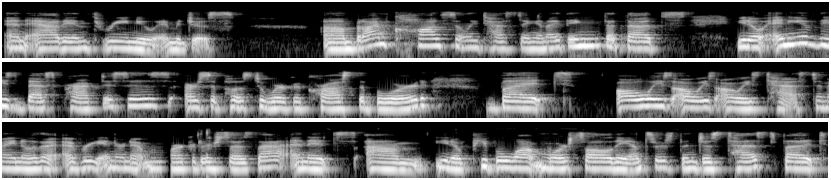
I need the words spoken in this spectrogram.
and add in three new images. Um, but I'm constantly testing, and I think that that's, you know, any of these best practices are supposed to work across the board, but always, always, always test. And I know that every internet marketer says that. And it's, um, you know, people want more solid answers than just test. But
